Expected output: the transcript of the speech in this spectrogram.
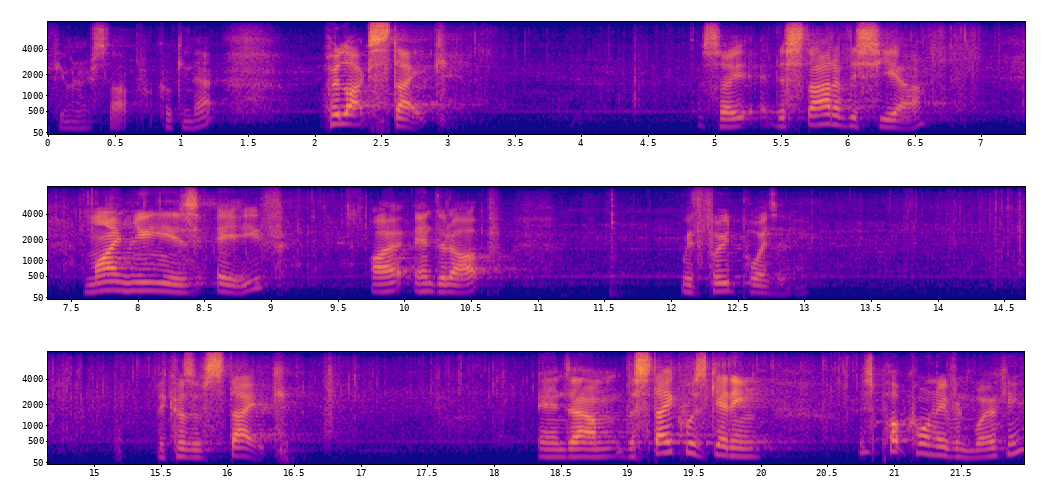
If you want to start cooking that. Who likes steak? So, at the start of this year, my New Year's Eve, I ended up with food poisoning because of steak. And um, the steak was getting. Is popcorn even working?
